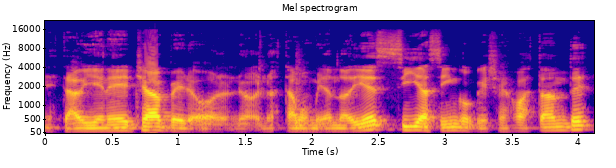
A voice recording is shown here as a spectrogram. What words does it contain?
está bien hecha, pero no, no estamos mirando a 10, sí a 5, que ya es bastante.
